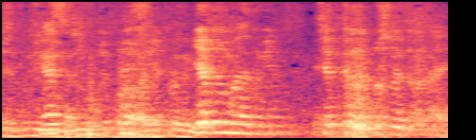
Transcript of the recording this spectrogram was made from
ये. तुम्ही या तुम्ही या तुम्ही या. शेतकऱ्याचा प्रश्न काय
